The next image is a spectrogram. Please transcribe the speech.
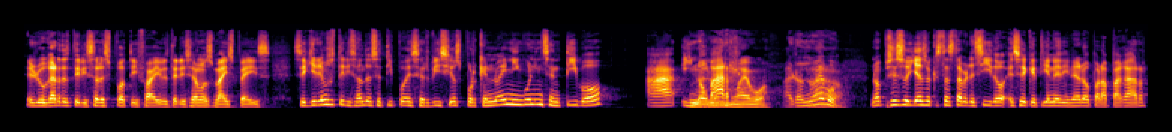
en lugar de utilizar Spotify, utilizamos MySpace. Seguiríamos utilizando ese tipo de servicios porque no hay ningún incentivo a innovar. A lo nuevo. A lo nuevo. No, pues eso ya es lo que está establecido, ese que tiene dinero para pagar.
